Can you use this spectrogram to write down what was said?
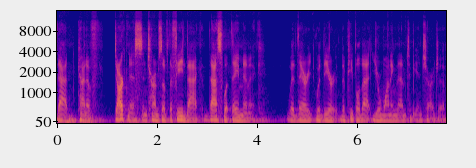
that kind of darkness in terms of the feedback, that's what they mimic with their with their the people that you're wanting them to be in charge of.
